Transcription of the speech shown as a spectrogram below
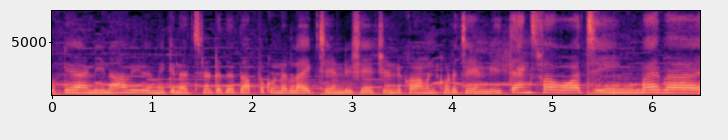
ఓకే అండి నా వీడియో మీకు నచ్చినట్టయితే తప్పకుండా లైక్ చేయండి షేర్ చేయండి కామెంట్ కూడా చేయండి. Thanks for watching bye bye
